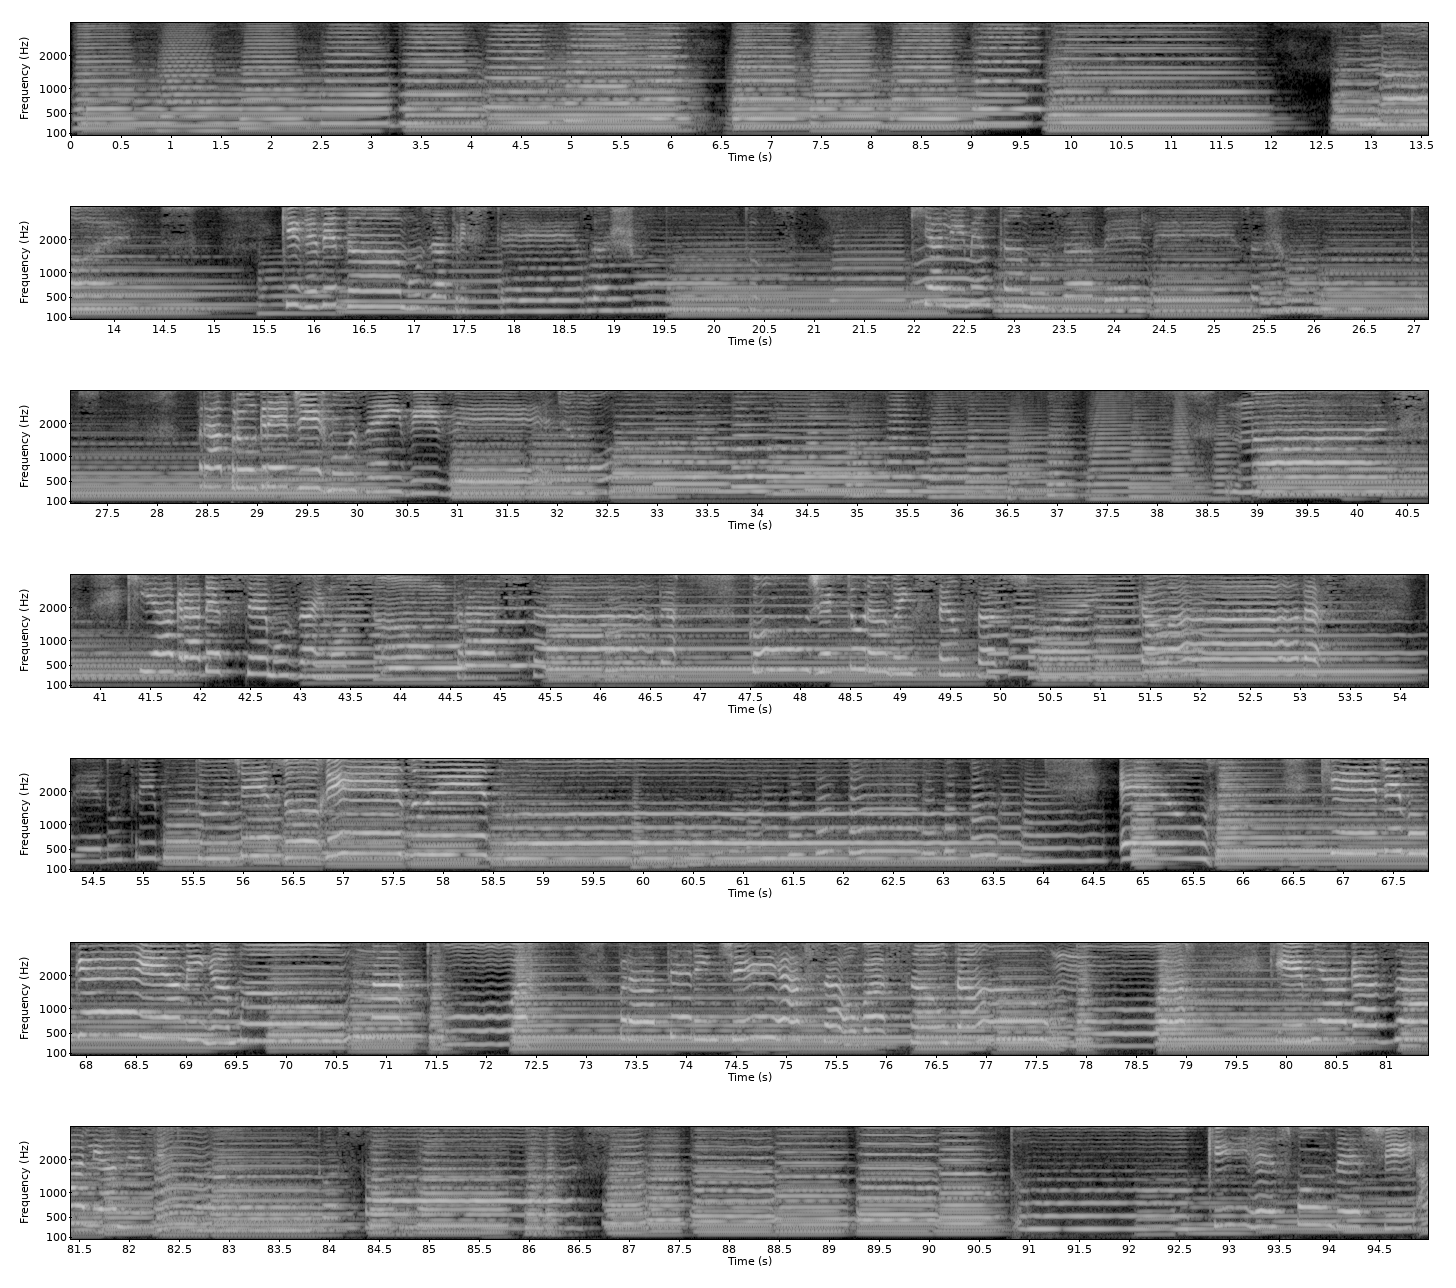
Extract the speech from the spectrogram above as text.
que revidamos a tristeza juntos, que alimentamos a beleza juntos, para progredirmos agradecemos a emoção traçada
